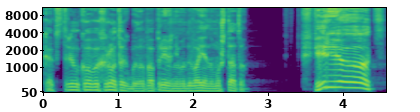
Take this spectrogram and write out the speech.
Как в стрелковых ротах было по-прежнему до военному штату. «Вперед!»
